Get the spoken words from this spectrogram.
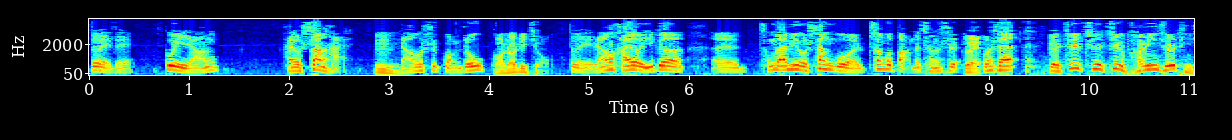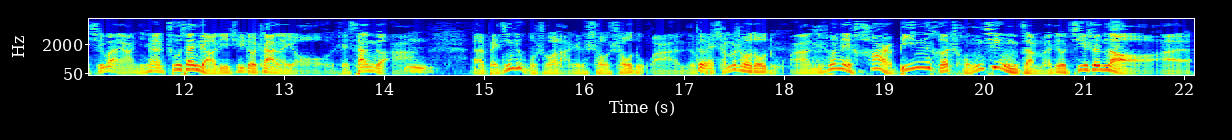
对对，贵阳，还有上海，嗯，然后是广州，广州第九，对，然后还有一个呃从来没有上过上过榜的城市，对。佛山，对，这这这个排名其实挺奇怪啊。你看珠三角地区就占了有这三个啊，嗯，呃，北京就不说了，这个首首堵啊，对。什么时候都堵啊。你说那哈尔滨和重庆怎么就跻身到呃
